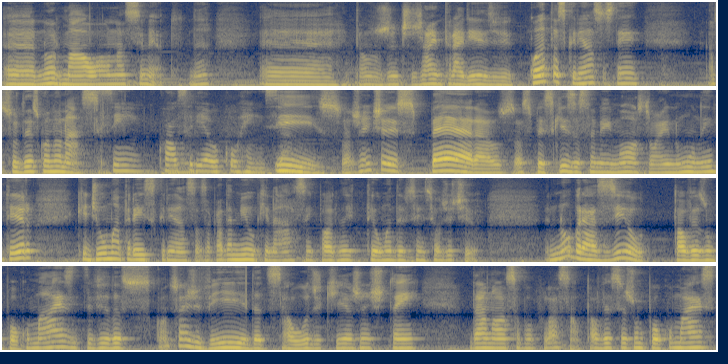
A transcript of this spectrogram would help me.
é, normal ao nascimento. Né? É, então a gente já entraria de quantas crianças têm a surdez quando nascem. Sim, qual seria a ocorrência? Isso, a gente espera, os, as pesquisas também mostram aí no mundo inteiro que de uma a três crianças a cada mil que nascem podem ter uma deficiência auditiva. No Brasil, talvez um pouco mais, devido às condições de vida, de saúde que a gente tem da nossa população. Talvez seja um pouco mais,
